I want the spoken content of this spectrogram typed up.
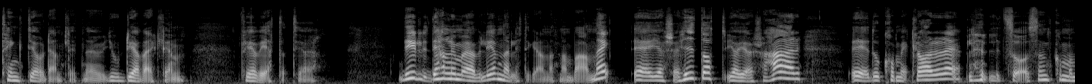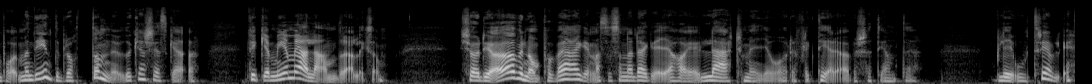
tänkte jag ordentligt nu, gjorde jag verkligen? För jag vet att jag Det, det handlar om överlevnad lite grann, att man bara, nej, eh, jag kör hitåt, jag gör så här, eh, då kommer jag klara det, lite så. Sen kommer man på, men det är inte bråttom nu, då kanske jag ska, fick jag med mig alla andra liksom? Körde jag över någon på vägen? Alltså sådana där grejer har jag lärt mig att reflektera över så att jag inte blir otrevlig.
